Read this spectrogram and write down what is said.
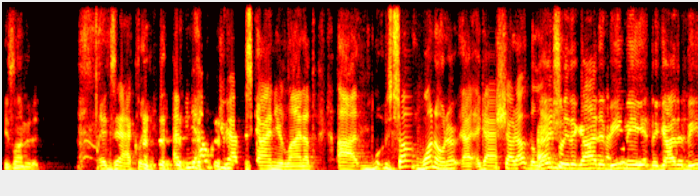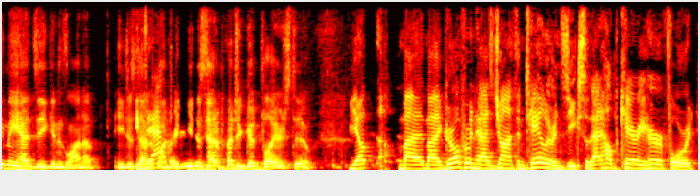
He's limited. Exactly. I mean, how could you have this guy in your lineup? Uh, some one owner, a guy shout out the actually the guy that beat me, the guy that beat me had Zeke in his lineup. He just exactly. had a bunch. Of, he just had a bunch of good players too. Yep, my my girlfriend has Jonathan Taylor and Zeke, so that helped carry her forward.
